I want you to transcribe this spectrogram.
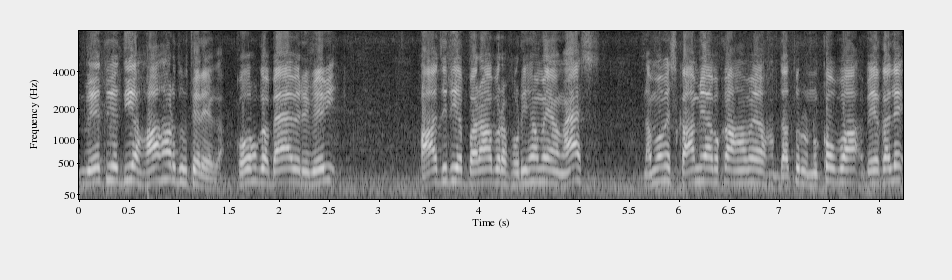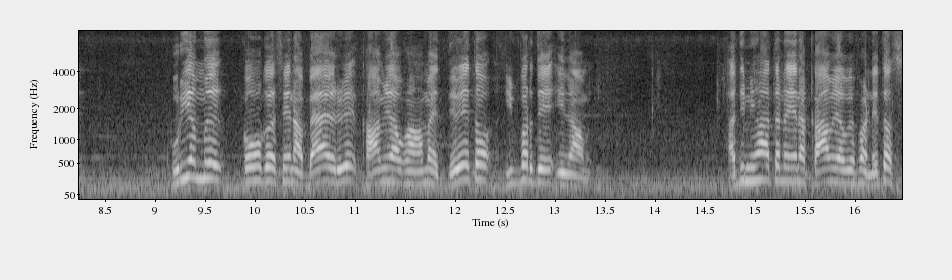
වේතුය දිය හාහරදු තෙරේග කෝහක බෑවරි වෙවි? ಬ್ಯಾವೆರಿ ವೇವಿ ಹಾಜಿರಿಯ ಬರಾಬರ ಫುರಿಹಮಯಂ ಆಸ್ ನಮವೆಸ್ ಕಾಮಯಾಬಕ ಹಮ ದತುರು ನುಕೊವ್ವ ಬೇಕಲೆ ಕುರಿಯಮ್ಮ ಕೋಹಗ ಸೇನಾ ಬ್ಯಾವೆರಿವೆ ಕಾಮಯಾಬಕ ಹಮ ದೇವೇತೋ ಹಿವ್ವರ್ದೆ ಇನಾಮಿ ಅದಿ ಮಿಹಾತನ ಏನ ಕಾಮಯಾಬ ವೆಫ ನೆತಸ್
